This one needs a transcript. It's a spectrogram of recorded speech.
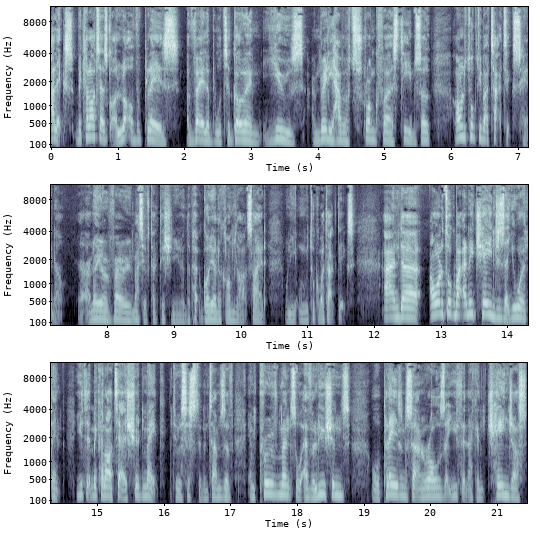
Alex, Mikel Arteta's got a lot of players available to go in, use, and really have a strong first team. So I want to talk to you about tactics here now. I know you're a very massive tactician. You know the Pep Guardiola comes outside when you, when we talk about tactics, and uh, I want to talk about any changes that you want to think you think Mikel Arteta should make to a system in terms of improvements or evolutions or plays in certain roles that you think that can change us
